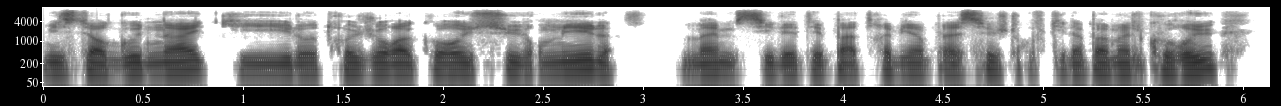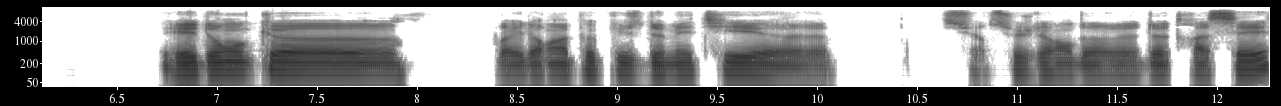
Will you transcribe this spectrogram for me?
Mr. Goodnight, qui l'autre jour a couru sur 1000, même s'il n'était pas très bien placé, je trouve qu'il a pas mal couru. Et donc, euh, bah, il aura un peu plus de métier euh, sur ce genre de, de tracé.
